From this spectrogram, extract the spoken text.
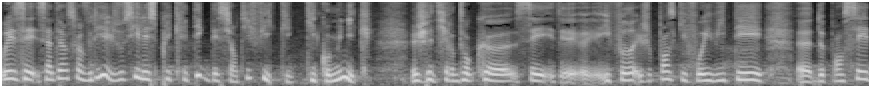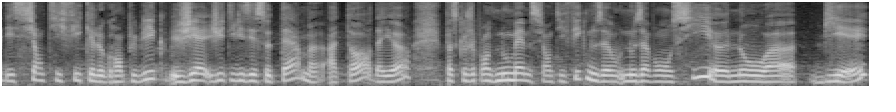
Oui, c'est intéressant ce que vous dites. A aussi l'esprit critique des scientifiques qui, communiquent. Je veux dire, donc euh, euh, il faudrait, je pense qu'il faut éviter de penser des scientifiques et le grand public. J'ai utilisé ce terme à tort d'ailleurs, parce que je pense que nous-mêmes scientifiques, nous, avons aussi nos biais.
